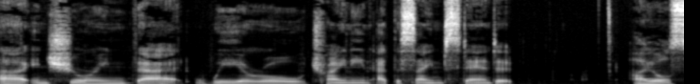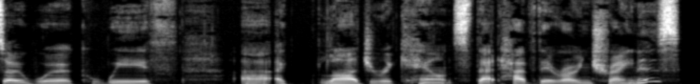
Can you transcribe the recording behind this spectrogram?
uh, ensuring that we are all training at the same standard. I also work with uh, larger accounts that have their own trainers.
